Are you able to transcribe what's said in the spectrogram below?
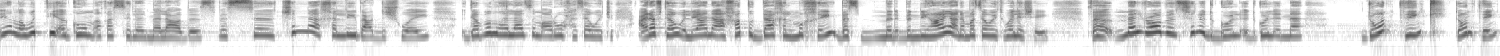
يلا ودي أقوم أغسل الملابس بس كنا أخليه بعد شوي. قبلها لازم أروح أسوي عرفتوا اللي أنا أخطط داخل مخي بس بالنهاية أنا ما سويت ولا شيء فميل روبنز شنو تقول؟ تقول إنه don't think don't think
